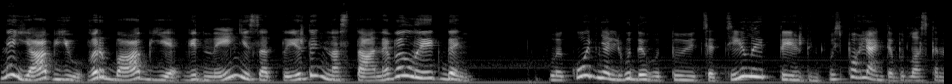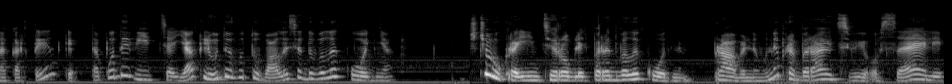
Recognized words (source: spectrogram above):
Не я б'ю, верба б'є, віднині за тиждень настане Великдень. Великодня люди готуються цілий тиждень. Ось погляньте, будь ласка, на картинки та подивіться, як люди готувалися до Великодня. Що українці роблять перед Великоднем? Правильно, вони прибирають свої оселі,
